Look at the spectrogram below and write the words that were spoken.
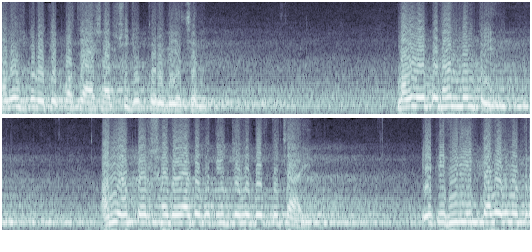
মানুষগুলোকে পথে আসার সুযোগ করে দিয়েছেন। মাননীয় প্রধানমন্ত্রী, আমি আপনার সদয় অবগতির জন্য বলতে চাই, এই পৃথিবীর কেবলমাত্র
